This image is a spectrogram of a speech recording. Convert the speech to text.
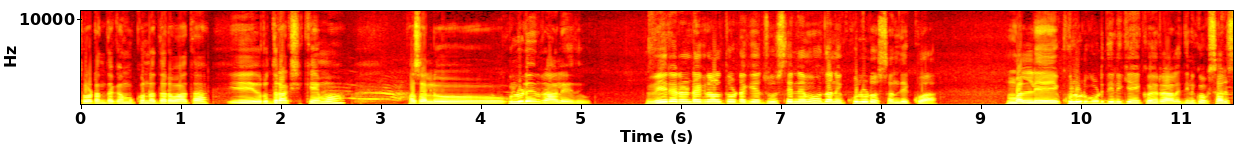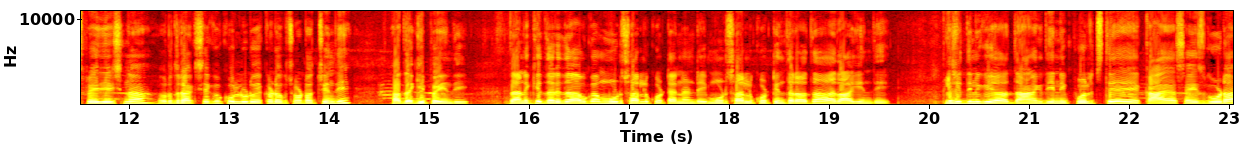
తోటంతా కమ్ముకున్న తర్వాత ఈ రుద్రాక్షకేమో అసలు కుళ్ళుడేం రాలేదు. వేరే రెండు ఎకరాల తోటకి చూస్తేనేమో దానికి కుళ్ళుడు వస్తుంది ఎక్కువ. మళ్ళీ కుళ్ళుడు కూడా దీనికి ఎక్కువ రాలేదు. దీనికి ఒకసారి స్ప్రే చేసిన రుద్రాక్షకు కుళ్ళుడు ఎక్కడో ఒక చోట వచ్చింది అది తగ్గిపోయింది. దానికి దరిదాపుగా మూడు సార్లు కొట్టానండి. మూడు సార్లు కొట్టిన తర్వాత అది ఆగింది. ప్లస్ దీనికి దానికి దీనికి పోల్చితే కాయ సైజు కూడా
